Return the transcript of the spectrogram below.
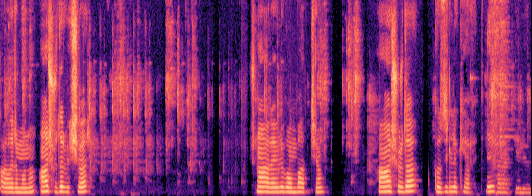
Alırım onu. Aa şurada bir kişi var. Şuna alevli bomba atacağım. Aa şurada Godzilla kıyafetli. Uçarak geliyor.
